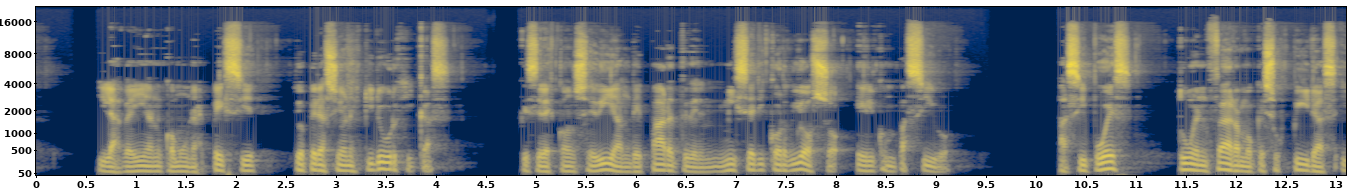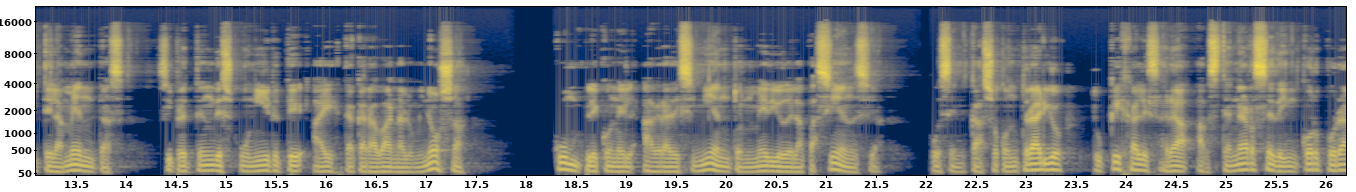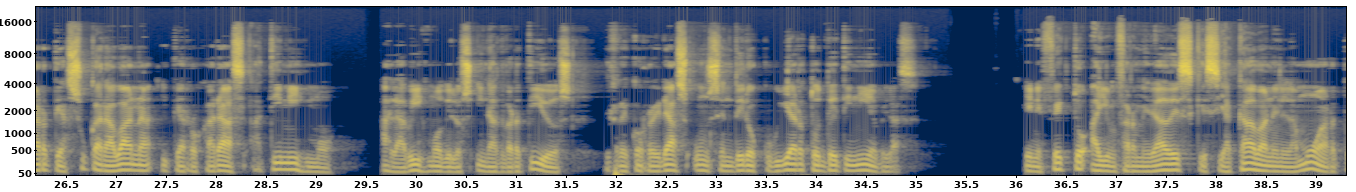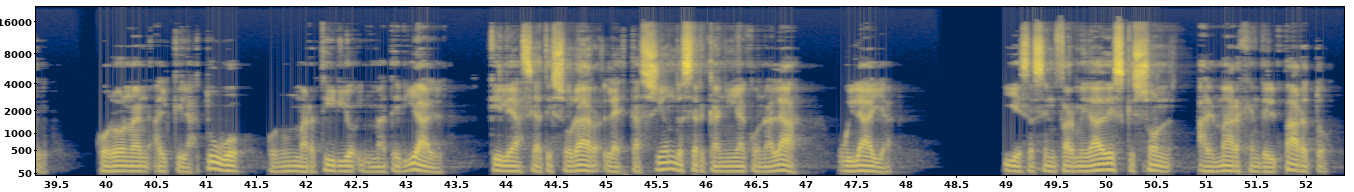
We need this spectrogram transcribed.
y las veían como una especie de operaciones quirúrgicas que se les concedían de parte del misericordioso el compasivo. Así pues, tú enfermo que suspiras y te lamentas si pretendes unirte a esta caravana luminosa, cumple con el agradecimiento en medio de la paciencia, pues en caso contrario tu queja les hará abstenerse de incorporarte a su caravana y te arrojarás a ti mismo al abismo de los inadvertidos y recorrerás un sendero cubierto de tinieblas. En efecto, hay enfermedades que si acaban en la muerte, coronan al que las tuvo con un martirio inmaterial que le hace atesorar la estación de cercanía con Alá, Wilaya, y esas enfermedades que son al margen del parto.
